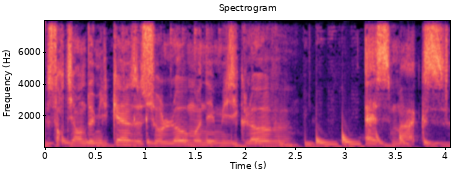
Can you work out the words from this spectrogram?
Sorti en 2015 sur Low Money Music Love, S-Max.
